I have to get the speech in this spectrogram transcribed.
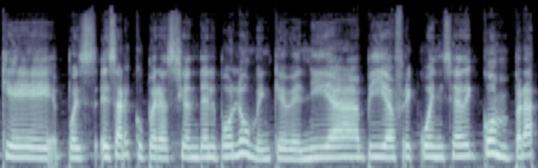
que pues esa recuperación del volumen que venía vía frecuencia de compra,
